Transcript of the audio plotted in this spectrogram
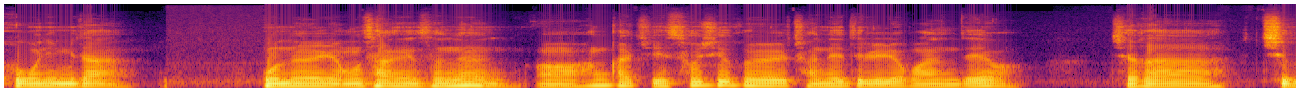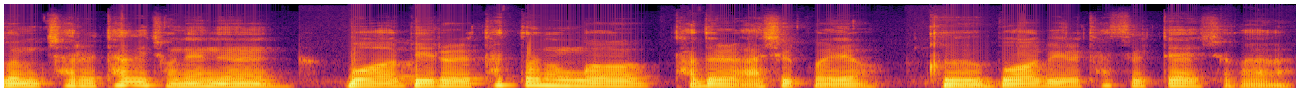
고은입니다. 오늘 영상에서는 어, 한 가지 소식을 전해드리려고 하는데요. 제가 지금 차를 타기 전에는 모하비를 탔던 거 다들 아실 거예요. 그 모하비를 탔을 때 제가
